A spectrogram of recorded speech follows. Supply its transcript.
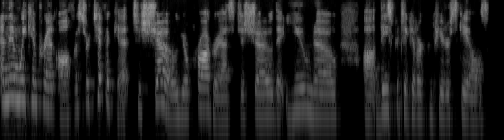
And then we can print off a certificate to show your progress, to show that you know uh, these particular computer skills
